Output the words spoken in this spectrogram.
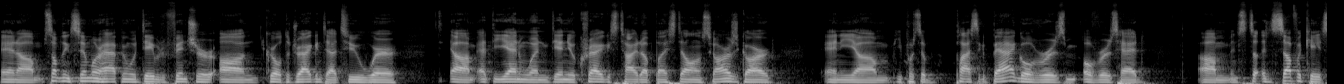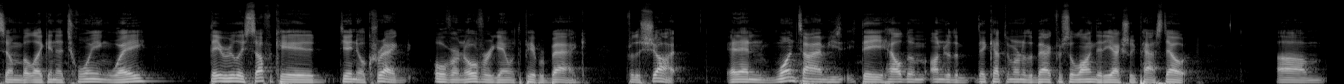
And um, something similar happened with David Fincher on Girl with the Dragon Tattoo, where um, at the end, when Daniel Craig is tied up by Stellan Skarsgård, and he um, he puts a plastic bag over his over his head, um, and, stu- and suffocates him, but like in a toying way, they really suffocated Daniel Craig over and over again with the paper bag for the shot. And then one time, he they held him under the they kept him under the bag for so long that he actually passed out. Um,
